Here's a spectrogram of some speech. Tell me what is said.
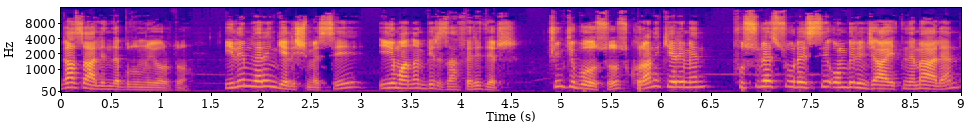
gaz halinde bulunuyordu. İlimlerin gelişmesi imanın bir zaferidir. Çünkü bu husus Kur'an-ı Kerim'in Fussilet suresi 11. ayetine mealen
